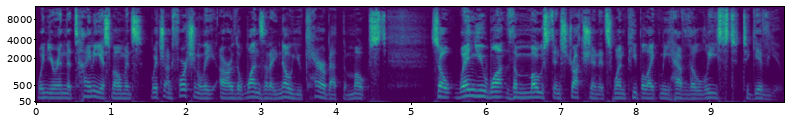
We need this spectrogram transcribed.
when you're in the tiniest moments, which unfortunately are the ones that I know you care about the most. So when you want the most instruction, it's when people like me have the least to give you.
